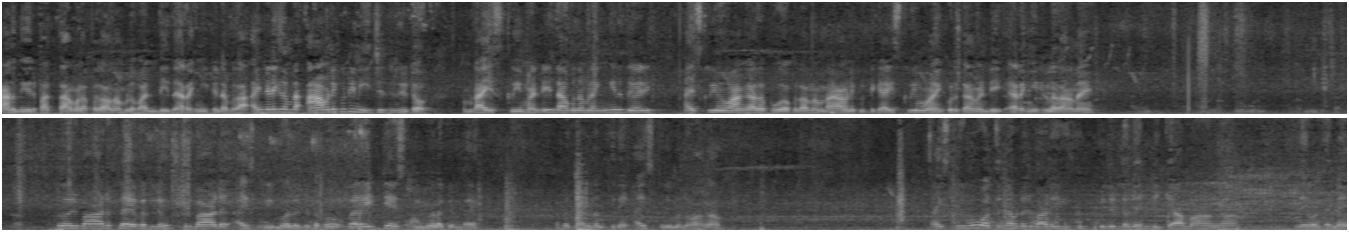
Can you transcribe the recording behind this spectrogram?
കാണുന്ന ഈ ഒരു പത്താം വളപ്പ് അപ്പോൾ അതാണ് നമ്മൾ വണ്ടിയിൽ നിന്ന് ഇറങ്ങിയിട്ടുണ്ട് അപ്പോൾ അതിന്റെ ഇടയ്ക്ക് നമ്മുടെ ആവണിക്കുട്ടി നീച്ചിട്ടുണ്ട് കേട്ടോ. നമ്മുടെ ഐസ്ക്രീം വണ്ടി ഉണ്ടാകുമ്പോൾ നമ്മൾ എങ്ങനെ ഇതുവഴി ഐസ്ക്രീം വാങ്ങാതെ പോകും അപ്പോൾ നമ്മുടെ ആവണിക്കുട്ടിക്ക് ഐസ്ക്രീം വാങ്ങിക്കൊടുക്കാൻ വേണ്ടി ഇറങ്ങിയിട്ടുള്ളതാണേ. അപ്പോൾ ഒരുപാട് ഫ്ലേവറിൽ ഒരുപാട് ഐസ്ക്രീമുകൾ ഉണ്ട് അപ്പോൾ വെറൈറ്റി ഐസ്ക്രീമുകളൊക്കെ ഉണ്ട്. അപ്പോൾ എന്തായാലും നമുക്കിനി ഐസ്ക്രീം ഒന്ന് വാങ്ങാം. ഐസ്ക്രീം പോലെ തന്നെ അവിടെ ഒരുപാട് ഉപ്പിലിട്ട നെല്ലിക്ക മാങ്ങ അതേപോലെ തന്നെ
